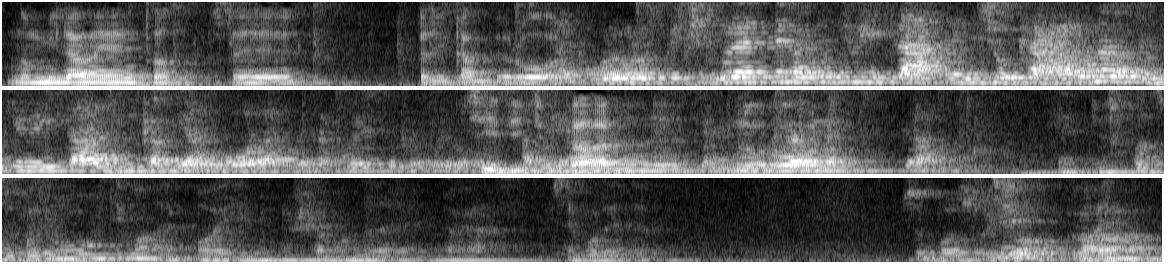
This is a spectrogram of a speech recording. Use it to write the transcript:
non mi lamento se per il cambio ruolo. Ecco, volevo specificare nella continuità nel giocare nella continuità di cambiare ruolo, ecco, da questo che volevo Sì, di sapere. giocare in un ruolo. Grazie. Eh, c'è spazio per un'ultima e poi lasciamo andare ragazzi, se volete. Se posso sì, io, la, la,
